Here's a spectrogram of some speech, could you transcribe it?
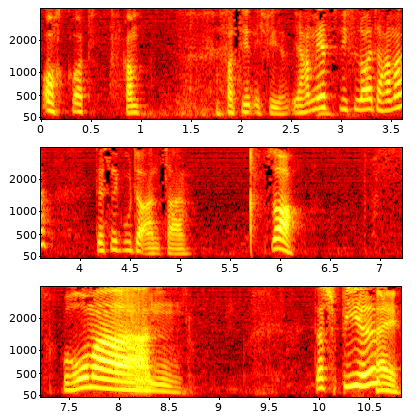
Oh Gott, komm. Passiert nicht viel. Wir haben jetzt, wie viele Leute haben wir? Das ist eine gute Anzahl. So. Roman. Das Spiel. Hi.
